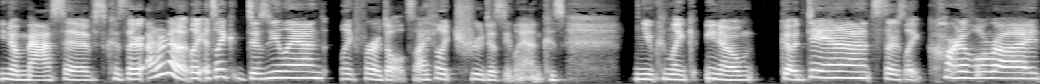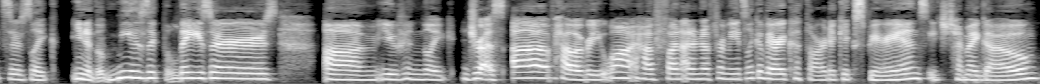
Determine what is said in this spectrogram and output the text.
you know, massives because they're I don't know like it's like Disneyland like for adults. I feel like true Disneyland because you can like you know go dance. There's like carnival rides. There's like you know the music, the lasers. Um, you can like dress up however you want, have fun. I don't know. For me, it's like a very cathartic experience each time I Mhm. go.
